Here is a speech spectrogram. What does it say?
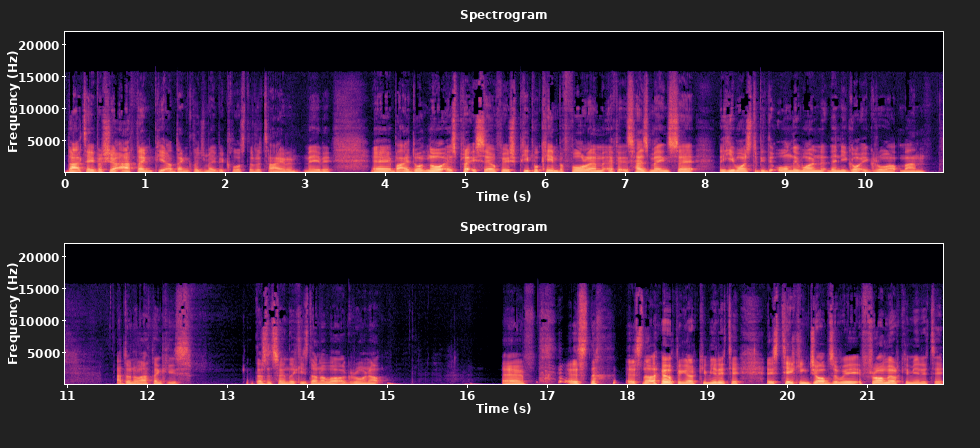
that type of shit. I think Peter Dinklage might be close to retiring, maybe. Uh, but I don't know. It's pretty selfish. People came before him. If it is his mindset that he wants to be the only one, then you got to grow up, man. I don't know. I think he's. It doesn't sound like he's done a lot of growing up. Uh, it's not. It's not helping our community. It's taking jobs away from our community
